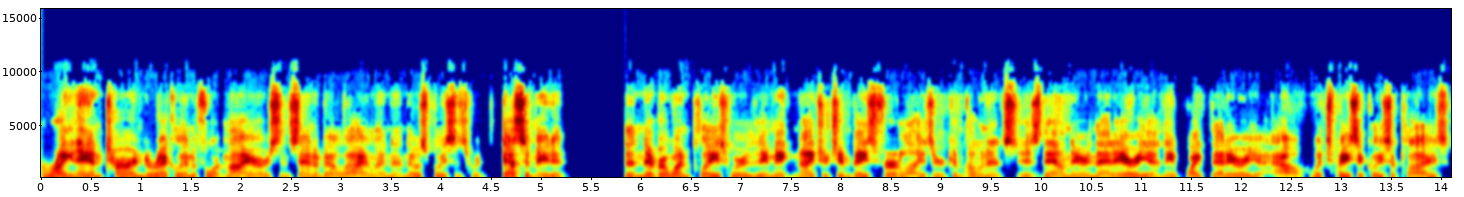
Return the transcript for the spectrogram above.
right hand turn directly into Fort Myers and Sanibel Island. And those places were decimated the number one place where they make nitrogen based fertilizer components is down there in that area and they've wiped that area out which basically supplies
